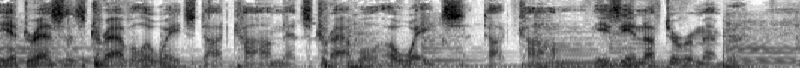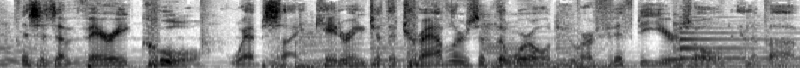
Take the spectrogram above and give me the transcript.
The address is travelawaits.com. That's travelawaits.com. Easy enough to remember. This is a very cool website catering to the travelers of the world who are 50 years old and above.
